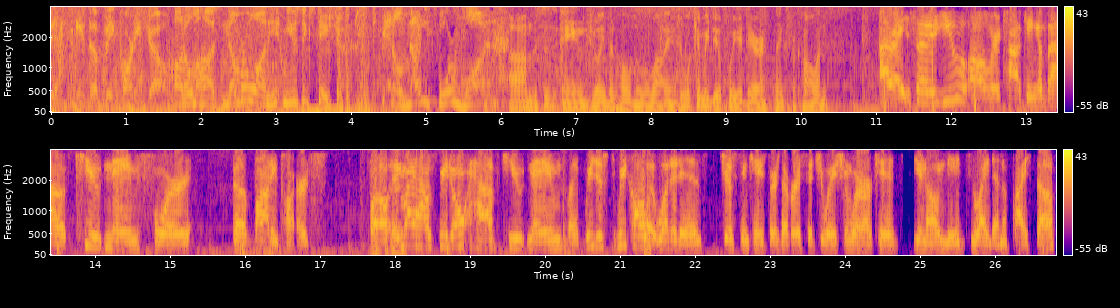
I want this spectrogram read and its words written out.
This is the Big Party Show on Omaha's number one hit music station, Channel 94.1. Um, this is Angel. You've been holding a little while. Angel, what can we do for you, dear? Thanks for calling. All right, so you all were talking about cute names for the body parts. Well, in my house, we don't have cute names. Like we just we call it what it is, just in case there's ever a situation where our kids, you know, need to identify stuff.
